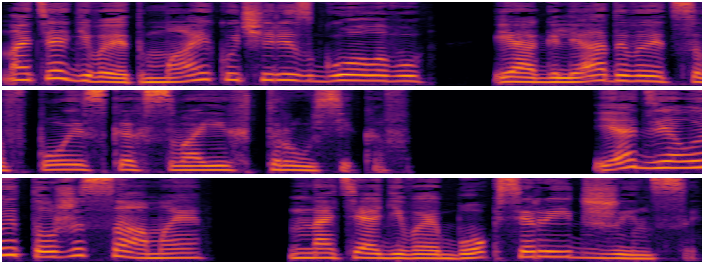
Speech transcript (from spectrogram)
натягивает майку через голову и оглядывается в поисках своих трусиков. Я делаю то же самое, натягивая боксеры и джинсы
